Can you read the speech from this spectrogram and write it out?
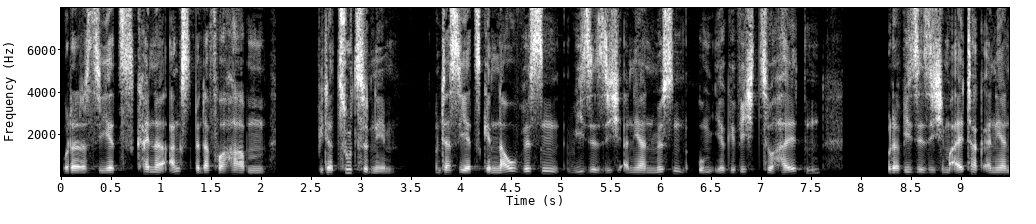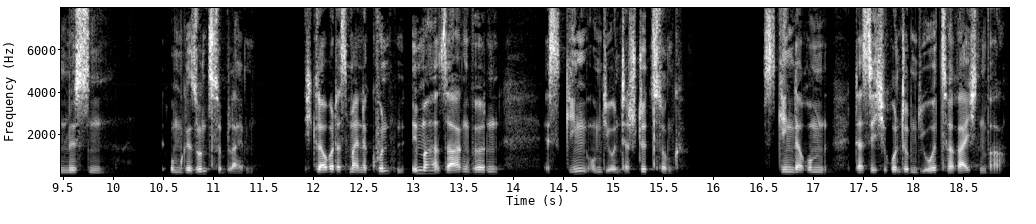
oder dass sie jetzt keine Angst mehr davor haben, wieder zuzunehmen und dass sie jetzt genau wissen, wie sie sich ernähren müssen, um ihr Gewicht zu halten oder wie sie sich im Alltag ernähren müssen, um gesund zu bleiben. Ich glaube, dass meine Kunden immer sagen würden, es ging um die Unterstützung. Es ging darum, dass ich rund um die Uhr zu erreichen war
